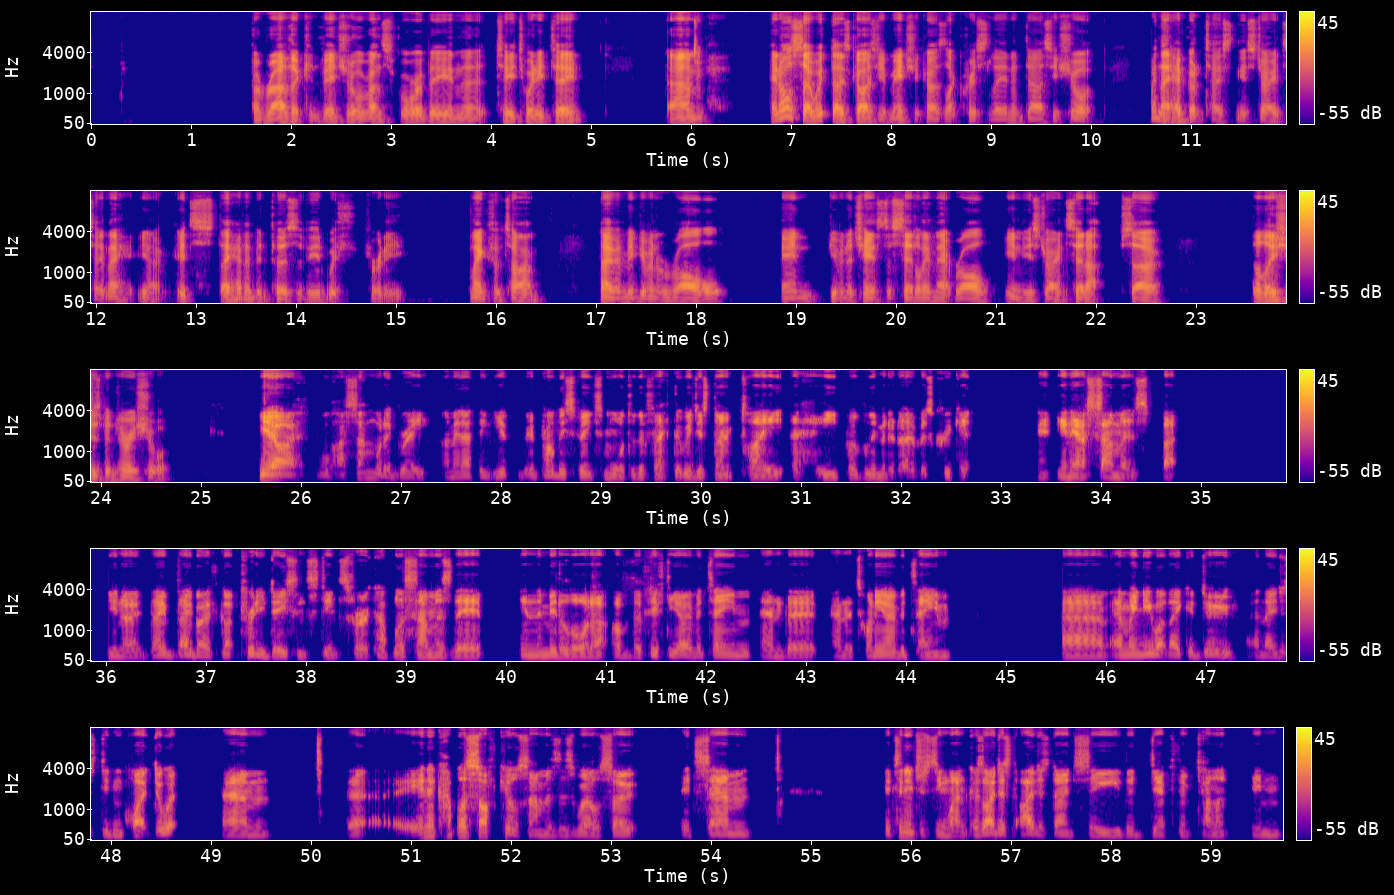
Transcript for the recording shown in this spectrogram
a rather conventional run scorer, be in the T20 team? Um, and also with those guys you've mentioned, guys like Chris Lynn and Darcy Short, when they have got a taste in the Australian team, they you know it's they haven't been persevered with for any length of time. They haven't been given a role and given a chance to settle in that role in the Australian setup. So the leash has been very short. Yeah, I, well, I somewhat agree. I mean, I think you, it probably speaks more to the fact that we just don't play a heap of limited overs cricket in, our summers. But you know, they they both got pretty decent stints for a couple of summers there in the middle order of the 50 over team and the and the 20 over team. Um, and we knew what they could do, and they just didn't quite do it. Um, uh, in a couple of soft kill summers as well. So it's um it's an interesting one because I just I just don't see the depth of talent in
